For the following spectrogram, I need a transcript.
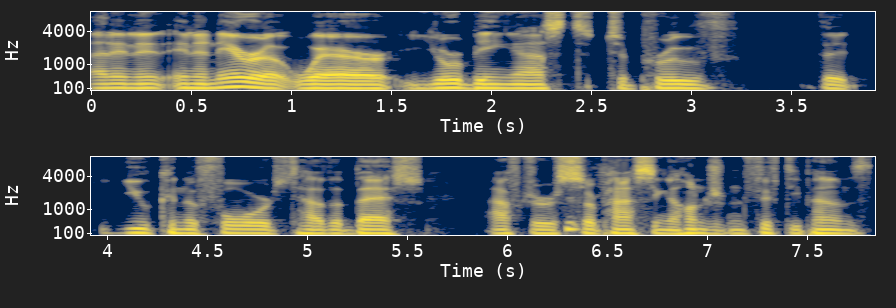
and in in an era where you're being asked to prove that you can afford to have a bet after surpassing 150 pounds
